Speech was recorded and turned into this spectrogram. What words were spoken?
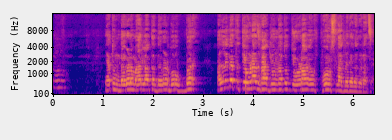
हो. यातून दगड मारला तर दगड बरोबर अलगत तेवढाच भाग घेऊन जातो तेवढा फोर्स लागला त्या दगडाचा.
